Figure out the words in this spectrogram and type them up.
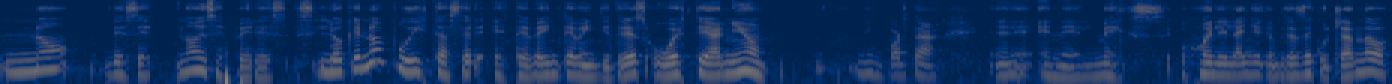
no, no desesperes. Lo que no pudiste hacer este 2023 o este año, no importa en, en, el mes o en el año que me estás escuchando,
